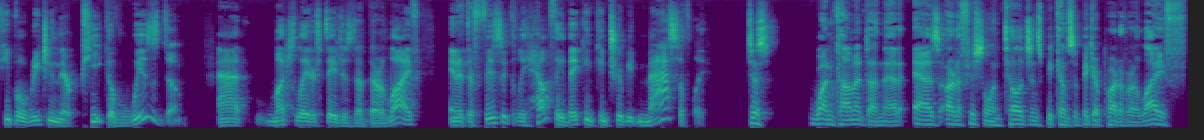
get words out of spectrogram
people reaching their peak of wisdom at much later stages of their life. And if they're physically healthy, they can contribute massively. Just one comment on that as artificial intelligence becomes a bigger part of our life,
